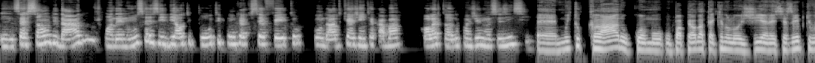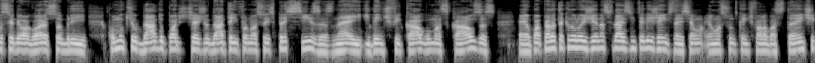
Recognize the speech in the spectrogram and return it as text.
inserção de dados com denúncias e de output com o que é que ser feito com o dado que a gente acaba coletando com as denúncias em si. É muito claro como o papel da tecnologia, nesse exemplo que você deu agora sobre como que o dado pode te ajudar a ter informações precisas, né, e identificar algumas causas, é o papel da tecnologia nas cidades inteligentes, né, esse é um, é um assunto que a gente fala bastante,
